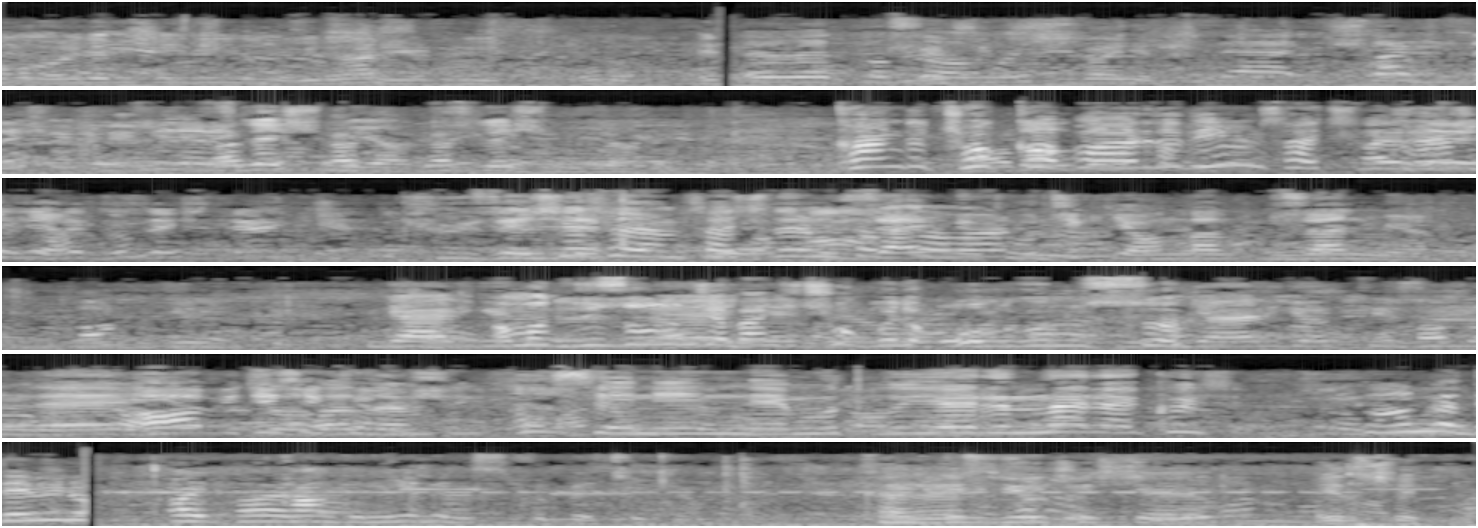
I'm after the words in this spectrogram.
Oğlum öyle bir şey değildi bu. Üniversite. Evet nasıl olmuş? Düzleşmiyor, düzleşmiyor. Kanka çok kabardı değil mi saçları? Bir 250. şey söyleyeyim saçlarım çok Düzelmiyor kabardı. kıvırcık ya ondan düzelmiyor. Gel gündüzde Ama düz olunca bence çok böyle olgunsu. Gel gökyüzünde. Aa, video çekiyormuş. Seninle mutlu yarınlara koş. Kanka demin Ay pardon. Kanka niye beni sıfır be çekiyorsun? Kanka video çekiyorum. El çekme.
